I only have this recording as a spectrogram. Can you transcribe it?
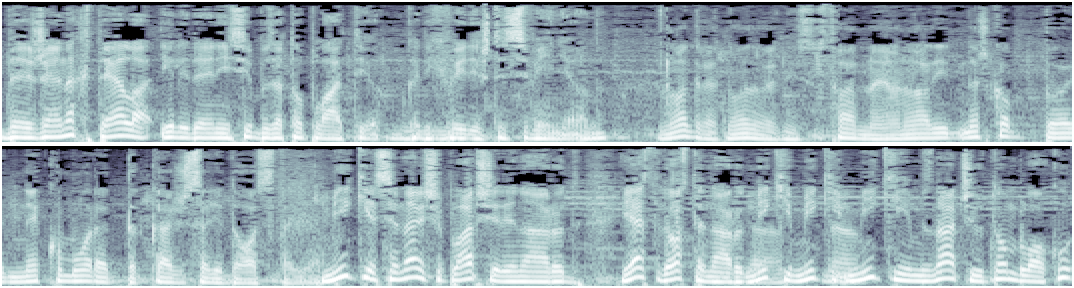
da je žena htela ili da je nisi za to platio, kad ih vidiš te svinje, ono. Odvratno, odvratni su, stvarno je ono, ali znaš kao, neko mora da kaže sad je dosta. Je. Miki se najviše plaši jer je narod. Jeste dosta je narod. Miki, Miki, da. Miki im znači u tom bloku.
